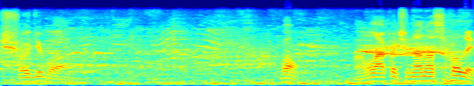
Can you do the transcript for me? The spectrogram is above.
show de bola. Bom, vamos lá continuar nosso rolê.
